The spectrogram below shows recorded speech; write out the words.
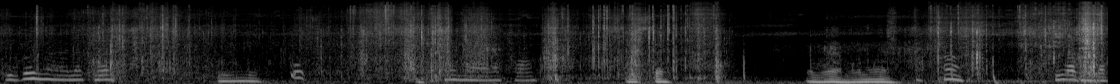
ถือไว้มานะคะอืมนไม่ มานะคะใส่ใส่งามงามงามงามอืมทิ้งเอาไปเลย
